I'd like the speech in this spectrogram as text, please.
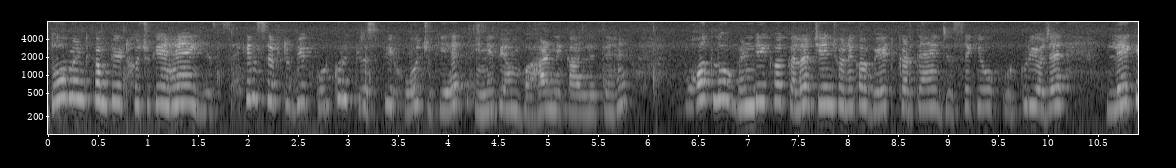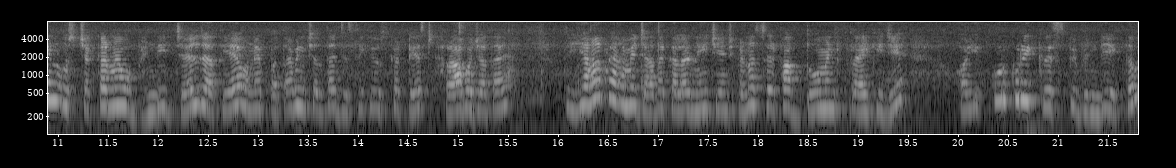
दो मिनट कंप्लीट हो चुके हैं। ये सेकंड शिफ्ट भी कुरकुरी क्रिस्पी हो चुकी है इन्हें भी हम बाहर निकाल लेते हैं। बहुत लोग भिंडी का कलर चेंज होने का वेट करते हैं जिससे कि वो कुरकुरी हो जाए, लेकिन उस चक्कर में वो भिंडी जल जाती है, उन्हें पता भी नहीं चलता जिससे कि उसका टेस्ट ख़राब हो जाता है। तो यहाँ पे हमें ज़्यादा कलर नहीं चेंज करना, सिर्फ़ आप दो मिनट फ्राई कीजिए और ये कुरकुरी क्रिस्पी भिंडी एकदम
